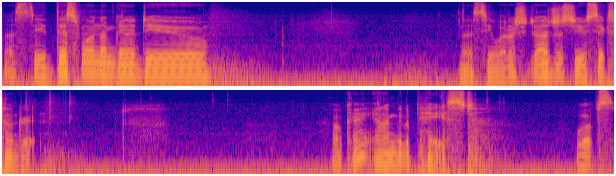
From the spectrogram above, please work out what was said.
let's see, this one I'm going to do, let's see what I should do, I'll just do 600. Okay, and I'm going to paste. Whoops.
